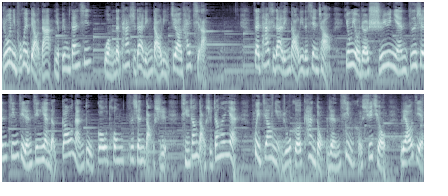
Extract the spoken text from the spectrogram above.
如果你不会表达，也不用担心，我们的他时代领导力就要开启了。在他时代领导力的现场，拥有着十余年资深经纪人经验的高难度沟通资深导师、情商导师张恩燕，会教你如何看懂人性和需求，了解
